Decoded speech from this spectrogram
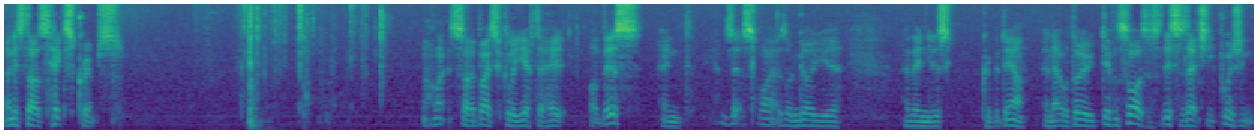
And this does hex crimps. So basically you have to hit it like this and is that as far as I can go, yeah. And then you just grip it down and that will do different sizes. This is actually pushing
